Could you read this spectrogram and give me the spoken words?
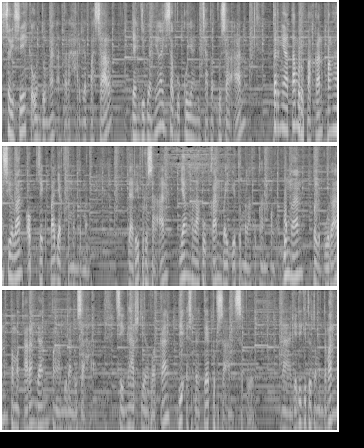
selisih keuntungan antara harga pasar dan juga nilai sisa buku yang dicatat perusahaan ternyata merupakan penghasilan objek pajak teman-teman dari perusahaan yang melakukan baik itu melakukan penggabungan, peleburan, pemekaran, dan pengambilan usaha sehingga harus dilaporkan di SPT perusahaan tersebut. Nah, jadi gitu teman-teman.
